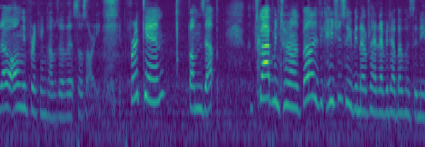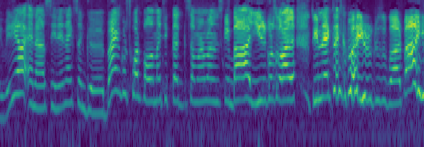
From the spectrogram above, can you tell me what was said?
no, only freaking comes with it. So sorry. Freaking thumbs up, subscribe, and turn on the bell notification so you'll be notified every time I post a new video. And I'll see you next one. Goodbye, Unicorn Squad. Follow my TikTok somewhere around the screen. Bye, Unicorn Squad. See you next time. Goodbye, Unicorn Squad. Bye.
